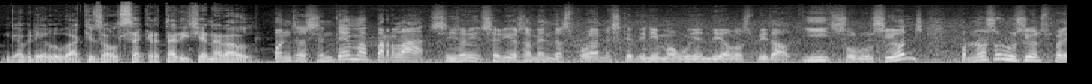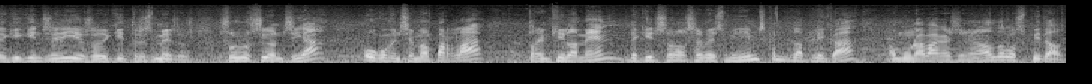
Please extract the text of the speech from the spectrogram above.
Gabriel Ubach és el secretari general. Ens assentem a parlar seriosament dels problemes que tenim avui en dia a l'hospital i solucions, però no solucions per d'aquí 15 dies o d'aquí 3 mesos, solucions ja o comencem a parlar tranquil·lament de quins són els serveis mínims que hem d'aplicar amb una vaga general de l'hospital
